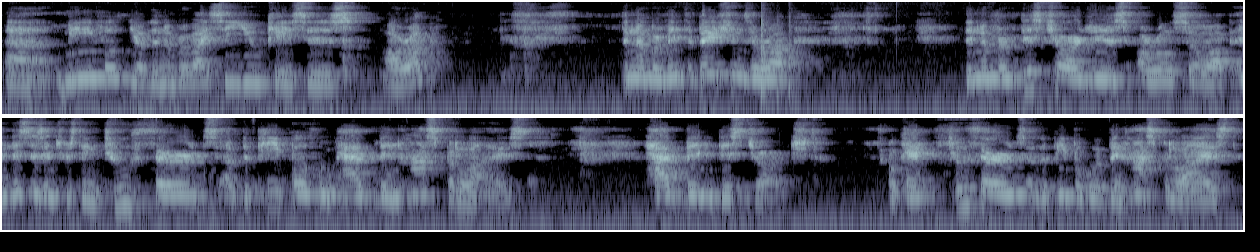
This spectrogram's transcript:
uh, meaningful. You have the number of ICU cases are up. The number of intubations are up. The number of discharges are also up. And this is interesting. Two thirds of the people who have been hospitalized have been discharged. Okay? Two thirds of the people who have been hospitalized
